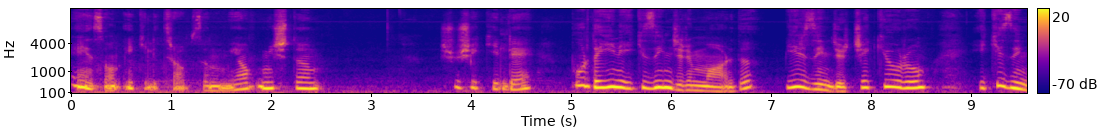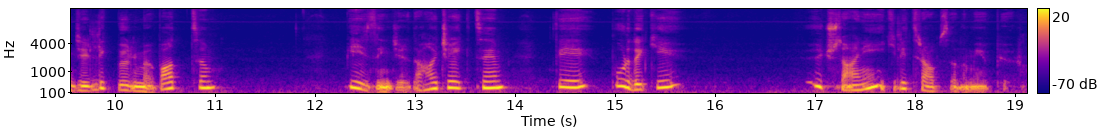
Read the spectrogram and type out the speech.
En son ikili trabzanımı yapmıştım. Şu şekilde. Burada yine iki zincirim vardı. Bir zincir çekiyorum 2 zincirlik bölüme battım. Bir zincir daha çektim ve buradaki 3 tane ikili trabzanımı yapıyorum.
